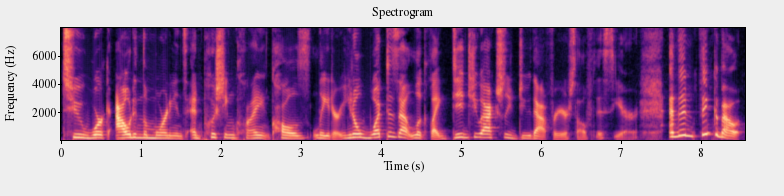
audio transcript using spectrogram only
to work out in the mornings and pushing client calls later. You know, what does that look like? Did you actually do that for yourself this year? And then think about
